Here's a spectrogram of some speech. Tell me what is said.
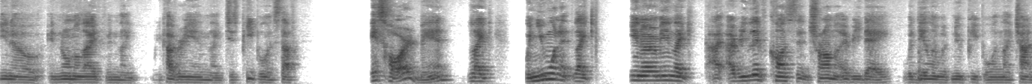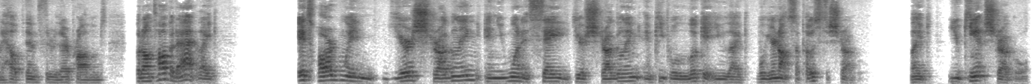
you know, in normal life and like recovery and like just people and stuff. It's hard, man. Like when you want to, like you know what I mean? Like I, I relive constant trauma every day with dealing with new people and like trying to help them through their problems. But on top of that, like it's hard when you're struggling and you want to say you're struggling and people look at you like, well, you're not supposed to struggle. Like you can't struggle.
